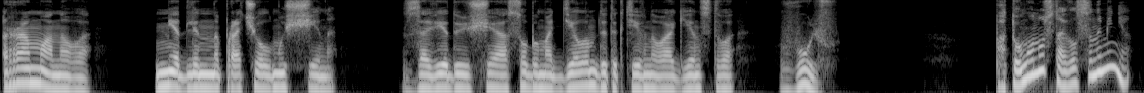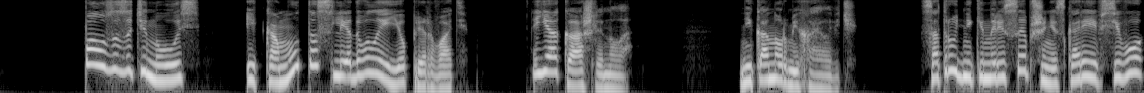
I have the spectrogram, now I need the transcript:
Романова», — медленно прочел мужчина, заведующая особым отделом детективного агентства «Вульф». Потом он уставился на меня — Пауза затянулась, и кому-то следовало ее прервать. Я кашлянула. «Никанор Михайлович, Сотрудники на ресепшене, скорее всего,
